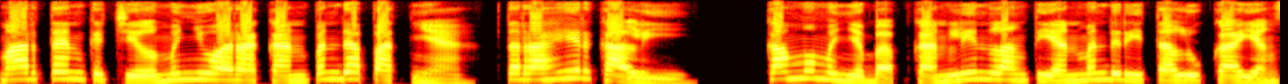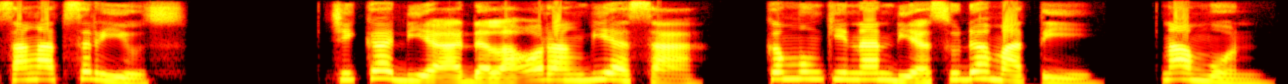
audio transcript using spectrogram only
Marten kecil menyuarakan pendapatnya. Terakhir kali, kamu menyebabkan Lin Langtian menderita luka yang sangat serius. Jika dia adalah orang biasa, kemungkinan dia sudah mati. Namun,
